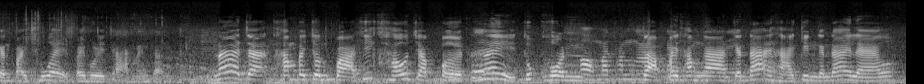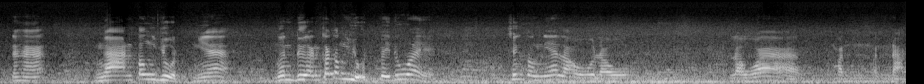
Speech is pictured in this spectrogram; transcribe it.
กันไปช่วยไปบริจาคนั่นกัน น่าจะทำไปจนกว่าที่เขาจะเปิดให้ทุกคนออกมาทำงาน กลับไปทำงานกันได้หากินกันได้แล้วนะฮะงานต้องหยุดเงี้ยเงินเดือนก็ต้องหยุดไปด้วย ซึ่งตรงเนี้ยเราเราเราว่ามันมันหนัก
